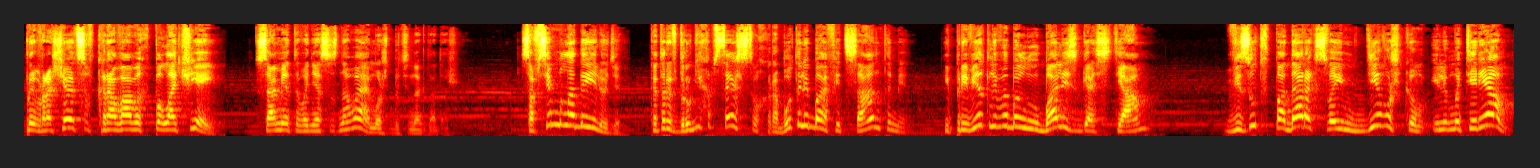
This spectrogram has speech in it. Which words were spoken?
превращаются в кровавых палачей, сами этого не осознавая, может быть, иногда даже. Совсем молодые люди, которые в других обстоятельствах работали бы официантами и приветливо бы улыбались гостям, везут в подарок своим девушкам или матерям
